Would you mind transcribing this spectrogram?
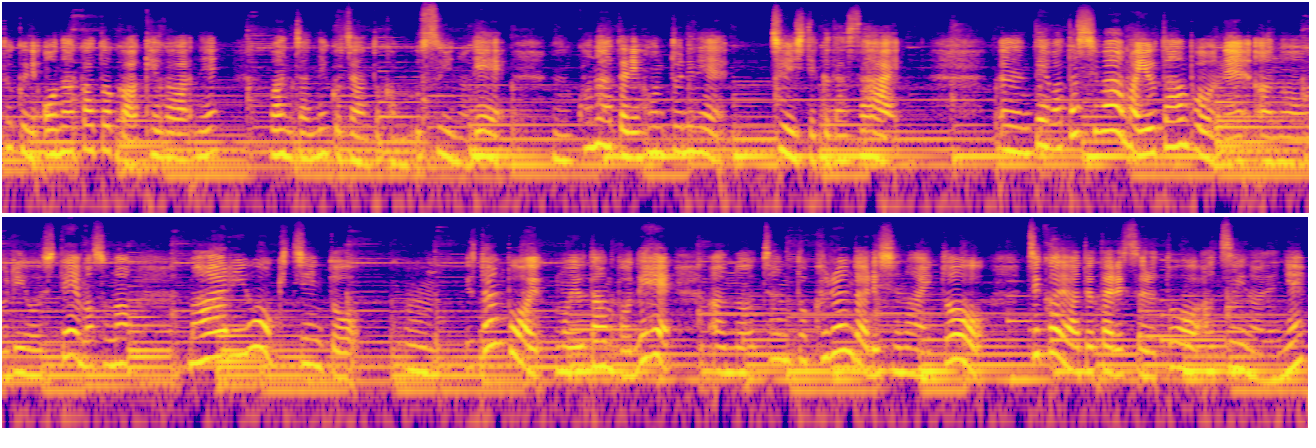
特にお腹とか毛がねワンちゃん猫ちゃんとかも薄いので、うん、この辺り本当にね注意してください。うん、で私は、まあ、湯たんぽをねあの利用して、まあ、その周りをきちんと、うん、湯たんぽはもう湯たんぽであのちゃんとくるんだりしないと直で当てたりすると熱いのでね、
